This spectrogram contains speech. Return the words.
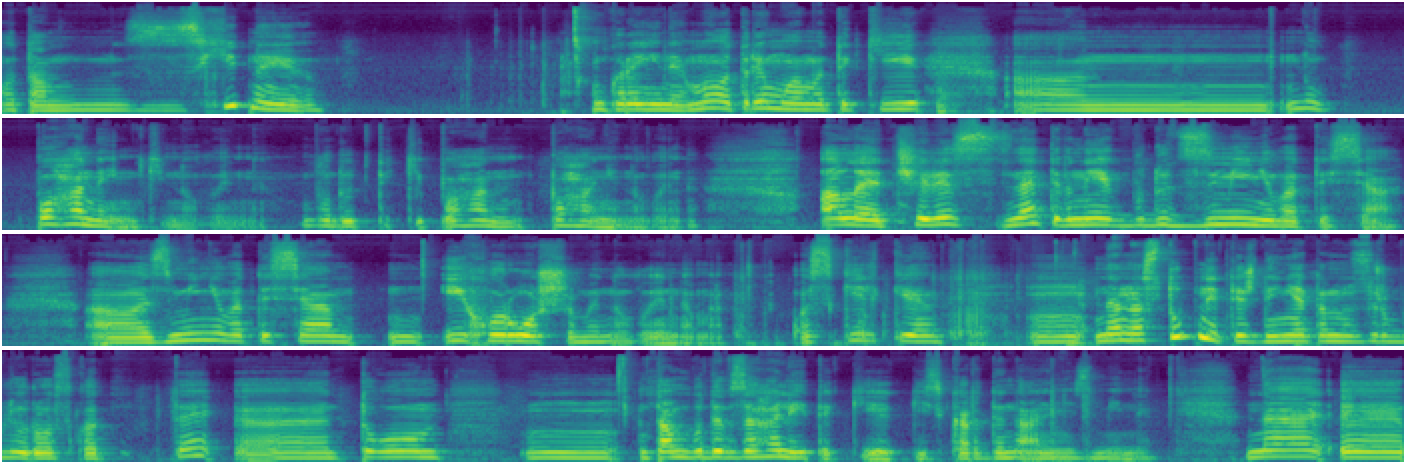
отам, з східної України ми отримуємо такі ну, поганенькі новини. Будуть такі погані, погані новини. Але через, знаєте, вони як будуть змінюватися, змінюватися і хорошими новинами. Оскільки на наступний тиждень я там зроблю розклад, е, то там буде взагалі такі якісь кардинальні зміни. На, е,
